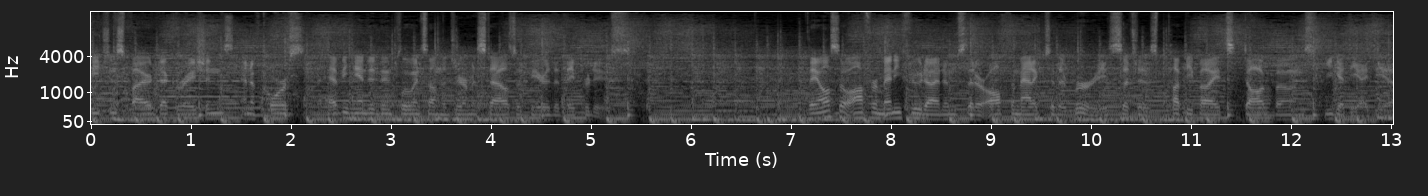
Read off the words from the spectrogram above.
beach-inspired decorations, and of course, a heavy-handed influence on the German styles of beer that they produce. They also offer many food items that are all thematic to their breweries, such as puppy bites, dog bones, you get the idea.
